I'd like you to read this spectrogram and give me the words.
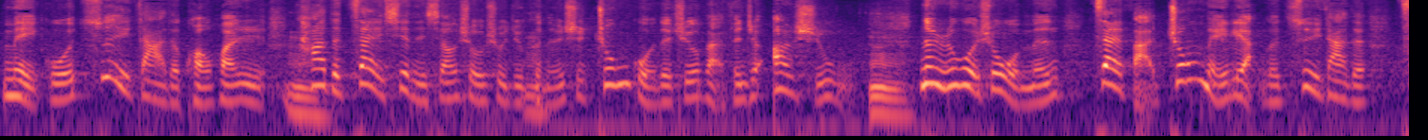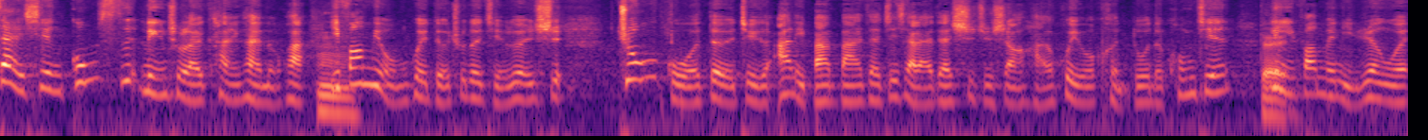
美国最大的狂欢日，它的在线的销售数据可能是中国的只有百分之二十五。嗯。那如果说我们再把中美两个最大的在线公公司拎出来看一看的话，一方面我们会得出的结论是，中国的这个阿里巴巴在接下来在市值上还会有很多的空间。另一方面，你认为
